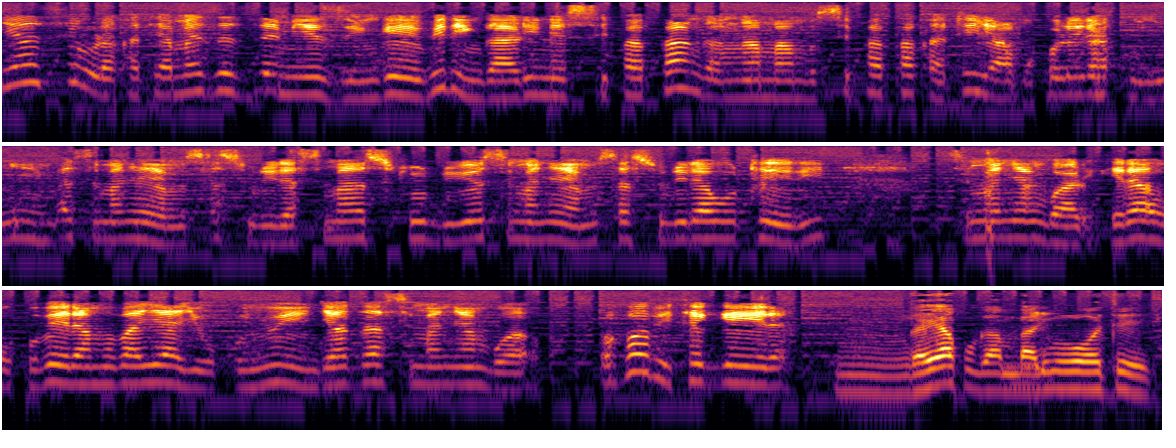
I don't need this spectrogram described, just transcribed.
yansiibula kati amazezza emyezi ng'ebiri ng'ali ne sipapa nga ŋŋamba mbu sipapa kati yamukolera ku nnyimba simanya yamusasulira simanya studio simanya yamusasulira woteeri simanya mbu alekeraawo okubeera mu bayaayi okunywa enjaga simanya mbu oba obitegeera. Mm, nga yakugamba ali mu woteeri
